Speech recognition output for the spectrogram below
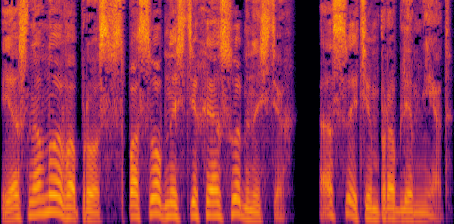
и основной вопрос в способностях и особенностях, а с этим проблем нет.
